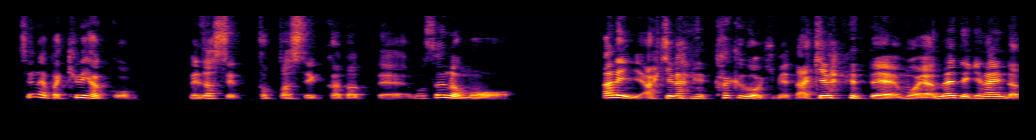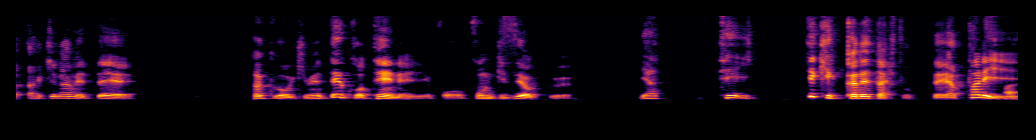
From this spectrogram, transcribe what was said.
そういうのはやっぱ900を目指して突破していく方って、もうそういうのもう、ある意味諦め、覚悟を決めて諦めて、もうやんないといけないんだって諦めて、覚悟を決めて、こう丁寧にこう根気強くやっていって結果出た人って、やっぱりは、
